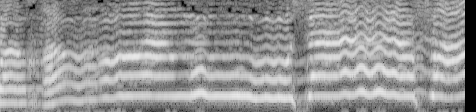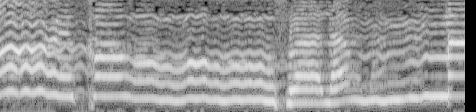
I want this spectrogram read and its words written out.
وخر فلما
